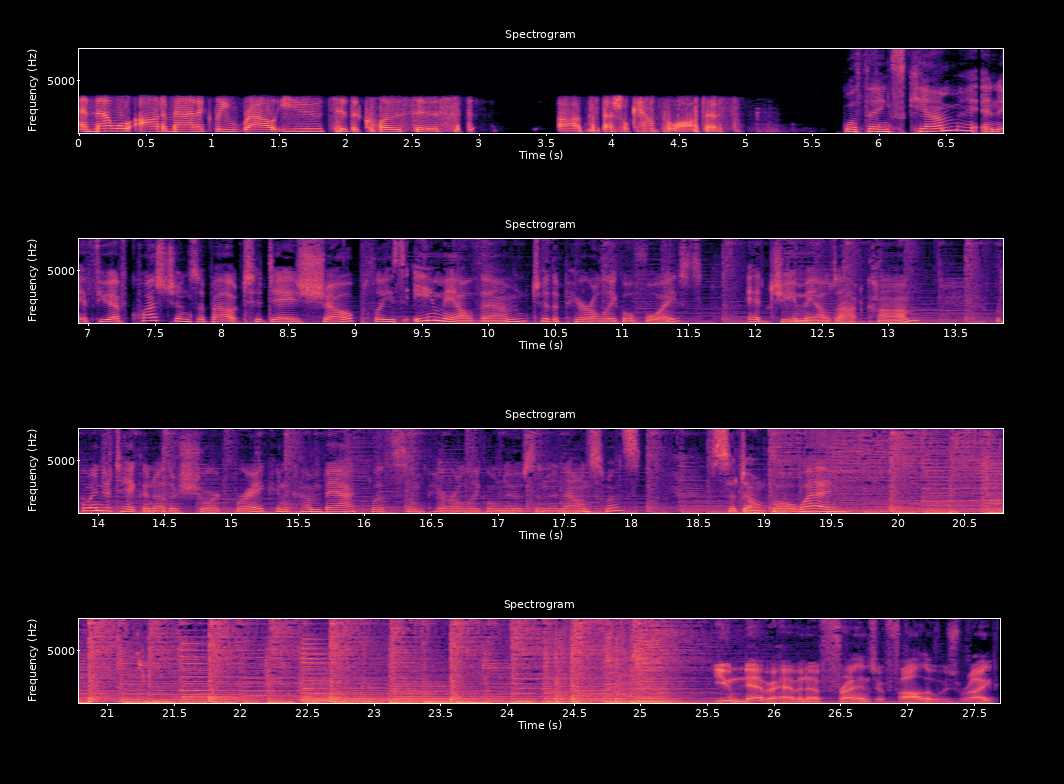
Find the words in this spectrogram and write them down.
and that will automatically route you to the closest uh, special counsel office. Well, thanks, Kim. And if you have questions about today's show, please email them to the paralegal voice at gmail.com. We're going to take another short break and come back with some paralegal news and announcements. So don't go away. You never have enough friends or followers, right?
